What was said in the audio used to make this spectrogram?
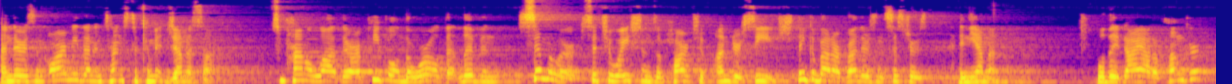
And there is an army that intends to commit genocide. SubhanAllah, there are people in the world that live in similar situations of hardship under siege. Think about our brothers and sisters in Yemen. Will they die out of hunger?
